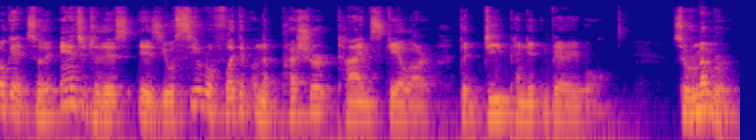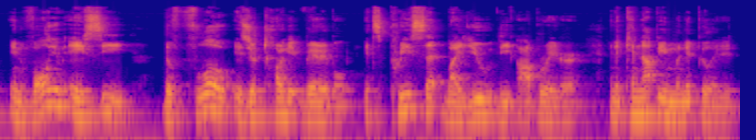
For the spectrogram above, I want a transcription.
Okay, so the answer to this is you'll see it reflected on the pressure time scalar, the dependent variable. So remember, in volume AC, the flow is your target variable. It's preset by you, the operator, and it cannot be manipulated.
